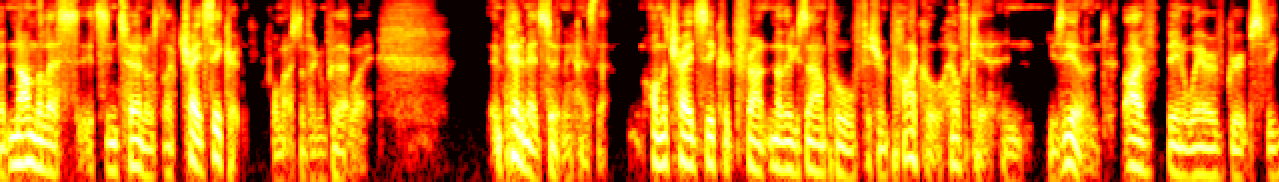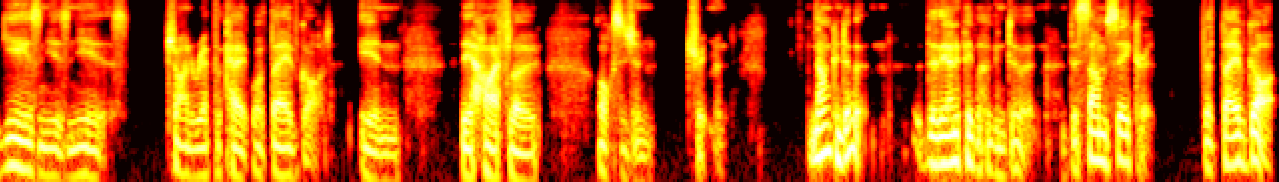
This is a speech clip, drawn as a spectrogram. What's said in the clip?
but nonetheless, it's internal. It's like trade secret almost, if I can put it that way. ImpediMed certainly has that. On the trade secret front, another example, Fisher and Paykel Healthcare in New Zealand. I've been aware of groups for years and years and years trying to replicate what they've got in their high flow oxygen treatment. No one can do it they're the only people who can do it. There's some secret that they've got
